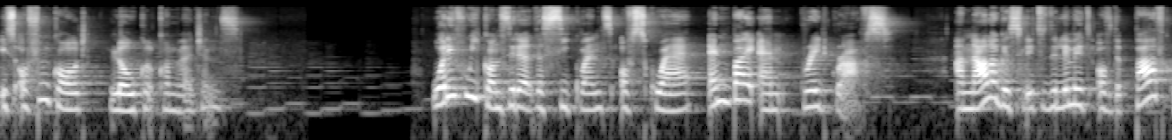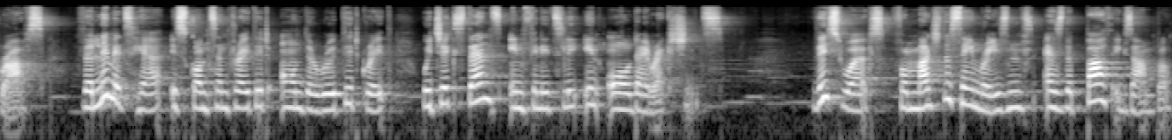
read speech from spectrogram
is often called local convergence. What if we consider the sequence of square n by n grid graphs? Analogously to the limit of the path graphs, the limit here is concentrated on the rooted grid, which extends infinitely in all directions. This works for much the same reasons as the path example,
